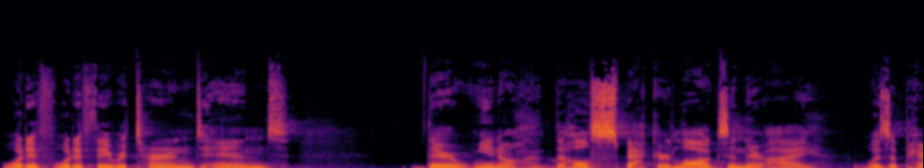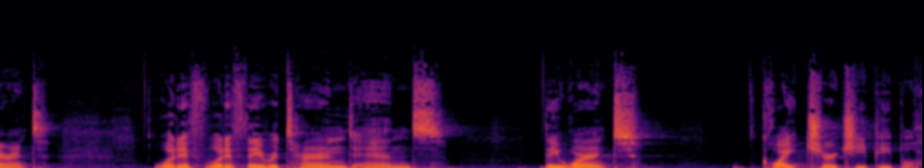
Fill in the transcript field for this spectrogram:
what if what if they returned and their you know the whole speck or logs in their eye was apparent what if what if they returned and they weren't quite churchy people?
